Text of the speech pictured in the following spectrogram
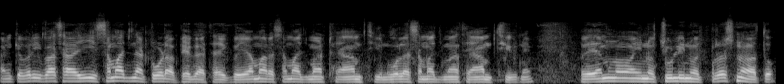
કારણ કે વળી પાછા એ સમાજના ટોળા ભેગા થાય ભાઈ અમારા સમાજ માથે આમ થયું ને ઓલા સમાજ માથે આમ થયું ને હવે એમનો એનો ચૂલીનો જ પ્રશ્ન હતો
